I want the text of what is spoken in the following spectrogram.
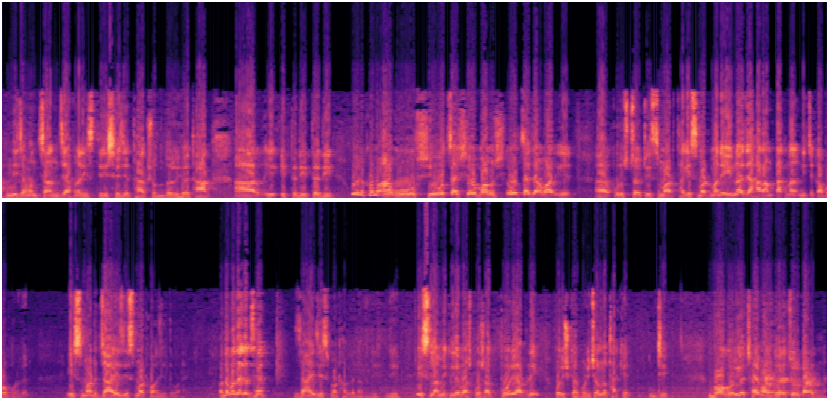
আপনি যেমন চান যে আপনার স্ত্রী সেজে থাক, সুন্দরী হয়ে থাক, আর ইত্যাদি ইত্যাদি ওই রকম ও সেও চায়, সেও মানুষ, সেও চায় যে আমার পুরুষটা একটু স্মার্ট থাকে। স্মার্ট মানে এই নয় যে হারাম টাকনা নিচে কাপড় পরবেন। স্মার্ট জায়েজ স্মার্ট হওয়া যেতে পারে। কথা বোঝা গেছে? জায়েজ স্মার্ট হবেন আপনি, জি। ইসলামিক লেবাস পোশাক পরে আপনি পরিষ্কার পরিচ্ছন্ন থাকেন, জি। বগলে ছয় মাস ধরে চুল কাটেন না।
